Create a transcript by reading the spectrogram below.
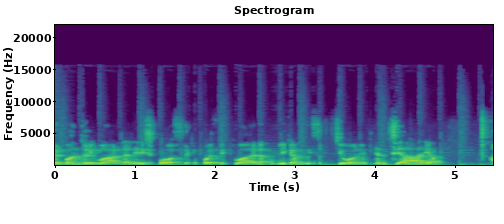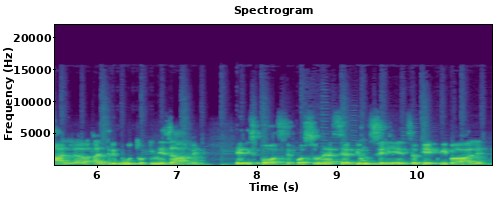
Per quanto riguarda le risposte che può effettuare la pubblica amministrazione finanziaria al, al tributo in esame, le risposte possono essere di un silenzio che equivale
